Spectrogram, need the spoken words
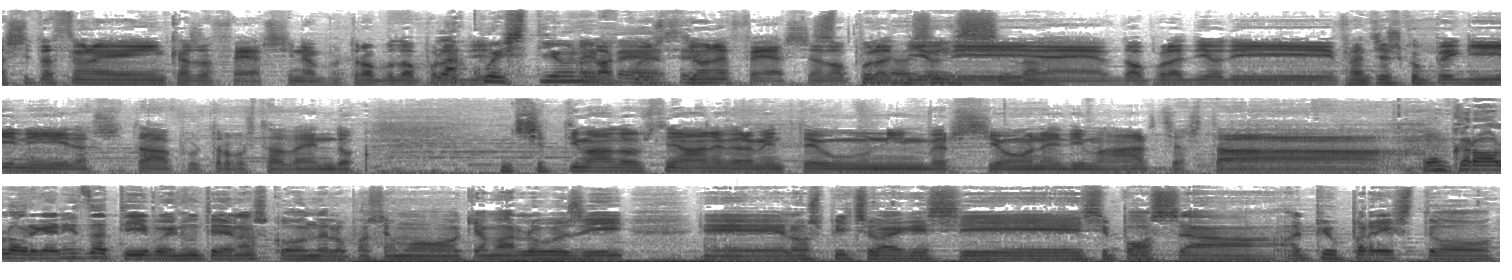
la situazione in casa Fersina. Purtroppo dopo La l'addio- questione la Fersina. questione Fersina, dopo l'addio, di, eh, dopo l'addio di Francesco Peghini, la città purtroppo sta avendo settimana dopo settimana veramente un'inversione di marcia. Sta Un crollo organizzativo, inutile nasconderlo, possiamo chiamarlo così. e l'auspicio è che si, si possa al più presto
